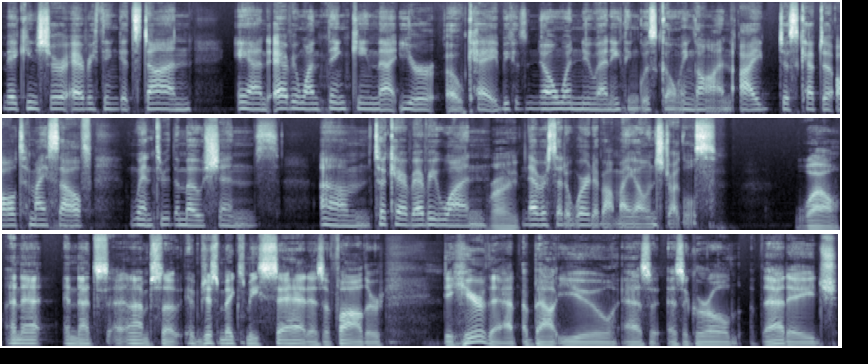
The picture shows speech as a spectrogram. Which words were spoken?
making sure everything gets done and everyone thinking that you're okay because no one knew anything was going on. I just kept it all to myself, went through the motions, um, took care of everyone, Right. never said a word about my own struggles. Wow, and that and that's and I'm so it just makes me sad as a father to hear that about you as a, as a girl of that age,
